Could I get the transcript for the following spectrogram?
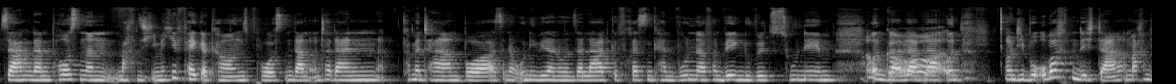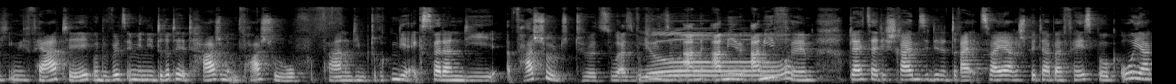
sagen dann, posten dann, machen sich irgendwelche Fake-Accounts, posten dann unter deinen Kommentaren, boah, hast in der Uni wieder nur einen Salat gefressen, kein Wunder, von wegen du willst zunehmen oh und bla, bla, bla. Und und die beobachten dich dann und machen dich irgendwie fertig und du willst irgendwie in die dritte Etage mit dem Fahrstuhl hochfahren und die drücken dir extra dann die Fahrstuhltür zu. Also wirklich wie so ein Ami-Film. Ami gleichzeitig schreiben sie dir drei, zwei Jahre später bei Facebook, oh ja,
